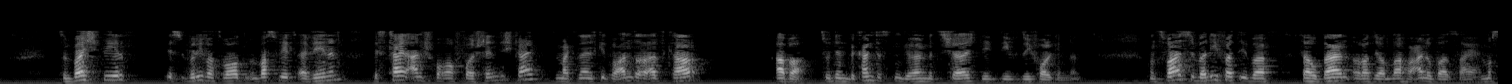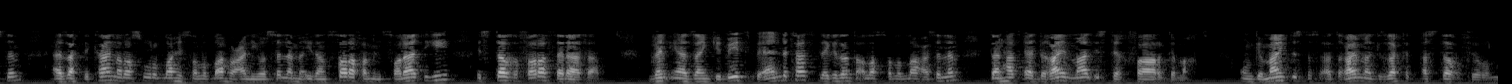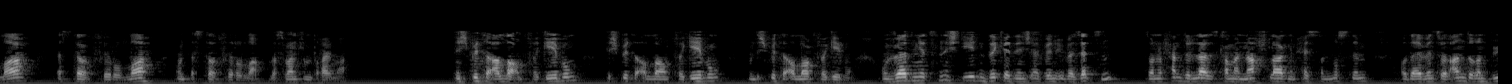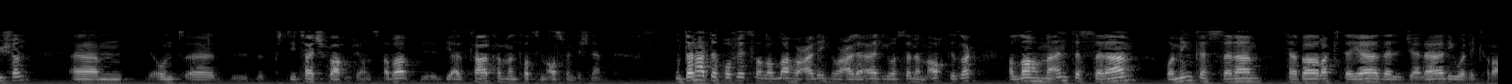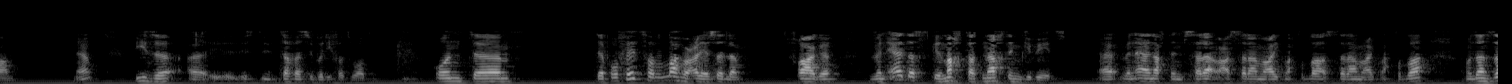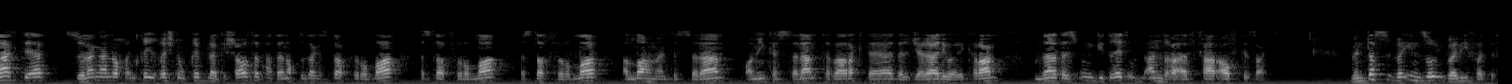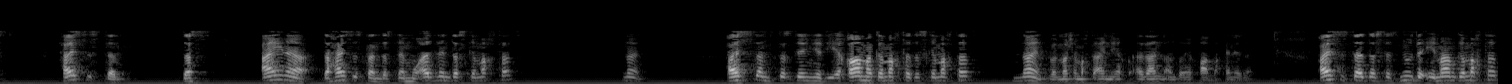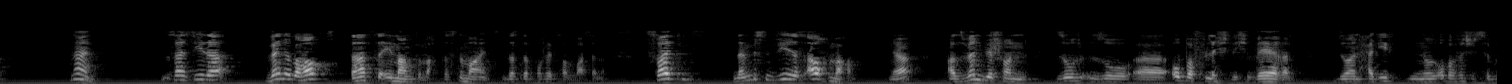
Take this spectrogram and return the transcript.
Zum Beispiel ist überliefert worden, und was wir jetzt erwähnen, ist kein Anspruch auf Vollständigkeit. Es mag sein, es gibt auch andere Azkar, aber zu den bekanntesten gehören mit Sicherheit die, die, die folgenden. Und zwar ist überliefert über Thauban radiallahu anhu bei Sahih Muslim. Er sagte, كان رسول الله صلى الله عليه وسلم إذا انصرف من صلاته استغفر ثلاثة. Wenn er sein Gebet beendet hat, der Gesandte Allah sallallahu alaihi wasallam, dann hat er dreimal Istighfar gemacht. Und gemeint ist, dass er dreimal gesagt hat, Astaghfirullah, Astaghfirullah und Astaghfirullah. Das waren schon dreimal. Ich bitte Allah um Vergebung, ich bitte Allah um Vergebung und ich bitte Allah um Vergebung. Und wir werden jetzt nicht jeden Dhikr, den ich erwähne, übersetzen, sondern Alhamdulillah, das kann man nachschlagen in Hisn Muslim oder eventuell anderen Büchern. Ähm, und äh, die Zeit sparen wir uns. Aber die Adkar kann man trotzdem auswendig lernen. Und dann hat der Prophet sallallahu alaihi wa sallam auch gesagt, Allahumma anta salam wa minka salam tabarakta ya dhal jalali wal ikram. Ja? Diese äh, Sache ist überliefert worden. Und ähm, der Prophet sallallahu alaihi wasallam, Frage, wenn er das gemacht hat nach dem Gebet, äh, wenn er nach dem Salam, Assalamu alaikum Assalamu alaikum und dann sagte er, solange er noch in Richtung Qibla geschaut hat, hat er noch gesagt, Astaghfirullah, Astaghfirullah, Astaghfirullah, Allahumma anta salam, wa minka salam, tabarakta ya dal jalali wal ikram. Und dann hat er sich umgedreht und andere Adkar aufgesagt. Wenn das über ihn so überliefert ist, heißt es dann, dass einer, da heißt es dann, dass der Muazzin das gemacht hat? Nein. Heißt es dann, dass der hier die Iqama gemacht hat, das gemacht hat? Nein, weil manchmal macht einer Adhan, andere Iqama, kann ja sein. Heißt es dann, dass das nur der Imam gemacht hat? Nein. Das heißt, jeder, wenn überhaupt, dann hat es der Imam gemacht. Das ist Nummer eins. Und das ist der Prophet sallallahu alaihi wasallam. Zweitens, dann müssen wir das auch machen. Ja? Also wenn wir schon so, so äh, oberflächlich wären, so ein Hadith nur oberflächlich zu,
